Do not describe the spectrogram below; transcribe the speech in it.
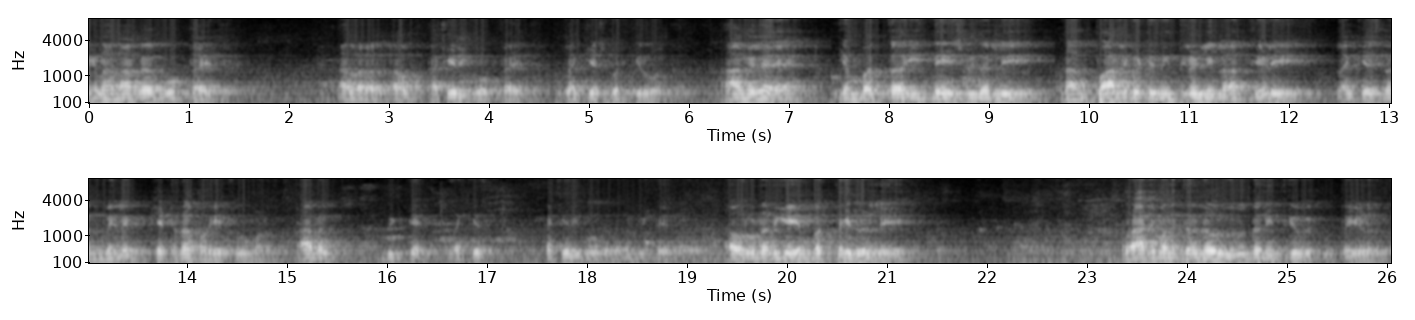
ನಾನು ಆಗಾಗ ಹೋಗ್ತಾ ಇದ್ದೆ. ಅಲ್ಲ ಕಚೇರಿಗೆ ಹೋಗ್ತಾ ಇದ್ದೆ ಲಂಕೇಶ್ ಬದುಕಿರುವಾಗ ಆಮೇಲೆ ಎಂಬತ್ತ ಐದನೇ ಇಸ್ವಿನಲ್ಲಿ ನಾನು ಪಾರ್ಲಿಮೆಂಟ್ ನಿಂತ್ಕೊಳ್ಳಿಲ್ಲ ಅಂತೇಳಿ ಲಂಕೇಶ್ ನನ್ನ ಮೇಲೆ ಕೆಟ್ಟದ ಬರೆಯಕ್ಕೆ ಶುರು ಮಾಡೋದು ಆಮೇಲೆ ಬಿಟ್ಟೆ, ಲಂಕೇಶ್ ಕಚೇರಿಗೆ ಹೋಗೋದನ್ನು ಬಿಟ್ಟೆ. ಅವರು ನನಗೆ ಎಂಬತ್ತೈದರಲ್ಲಿ ರಾಜಮನೆತನದವ್ರ ವಿರುದ್ಧ ನಿಂತ್ಕೋಬೇಕು ಅಂತ ಹೇಳಿದ್ರು.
